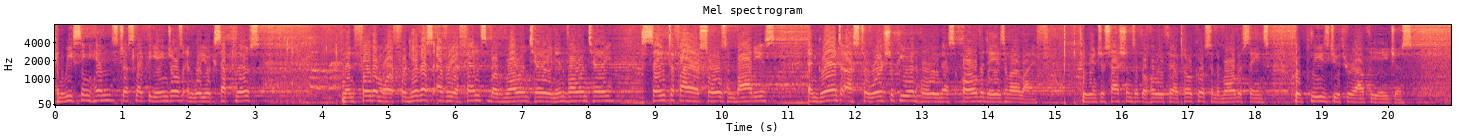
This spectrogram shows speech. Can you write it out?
Can we sing hymns just like the angels? And will you accept those? And then, furthermore, forgive us every offense, both voluntary and involuntary. Sanctify our souls and bodies, and grant us to worship you in holiness all the days of our life. Through the intercessions of the Holy Theotokos and of all the saints who have pleased you throughout the ages.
